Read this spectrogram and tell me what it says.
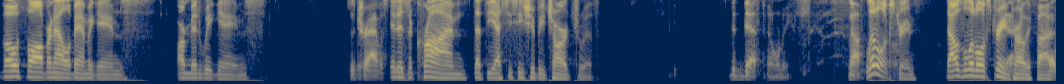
both Auburn Alabama games are midweek games, it's a travesty. It is a crime that the SEC should be charged with. The death penalty. No, little extreme. That was a little extreme, yeah, Charlie Five,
